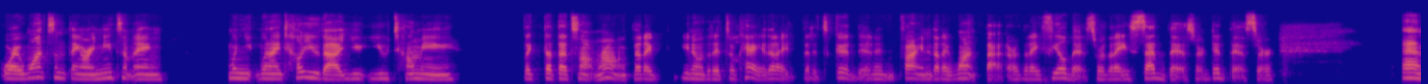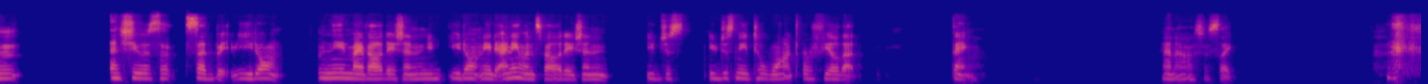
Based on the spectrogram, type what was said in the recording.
or i want something or i need something when you when i tell you that you you tell me like that that's not wrong that i you know that it's okay that i that it's good and, and fine that i want that or that i feel this or that i said this or did this or and and she was uh, said but you don't need my validation. You, you don't need anyone's validation. You just you just need to want or feel that thing and i was just like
